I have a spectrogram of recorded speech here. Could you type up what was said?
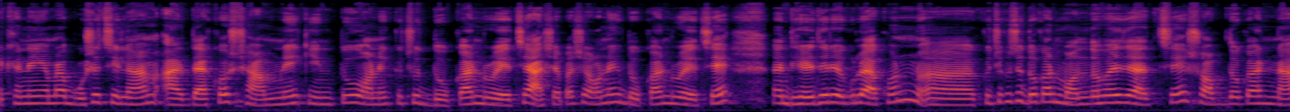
এখানেই আমরা বসেছিলাম। আর দেখো, সামনে কিন্তু অনেক কিছু দোকান রয়েছে, আশেপাশে অনেক দোকান রয়েছে। ধীরে ধীরে এগুলো এখন কিছু কিছু দোকান বন্ধ হয়ে যাচ্ছে, সব দোকান না।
